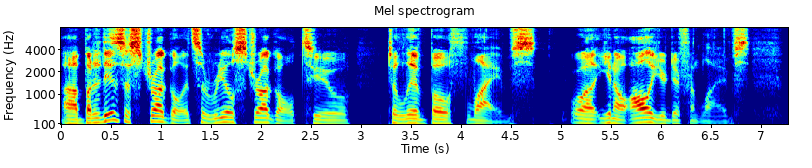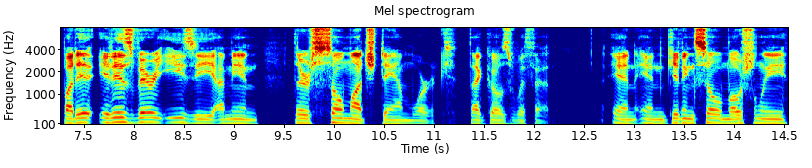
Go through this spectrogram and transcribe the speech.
Uh, but it is a struggle. It's a real struggle to to live both lives. Well, you know, all your different lives. But it, it is very easy. I mean, there's so much damn work that goes with it. And and getting so emotionally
